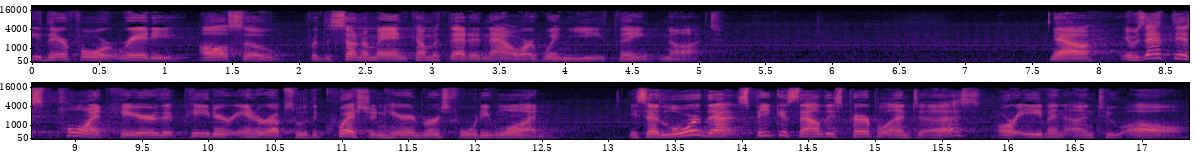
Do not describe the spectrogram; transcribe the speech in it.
ye therefore ready also, for the Son of Man cometh at an hour when ye think not. Now, it was at this point here that Peter interrupts with a question here in verse 41. He said, Lord, that speakest thou this parable unto us, or even unto all?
